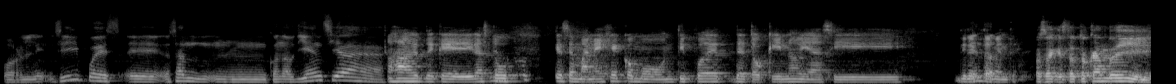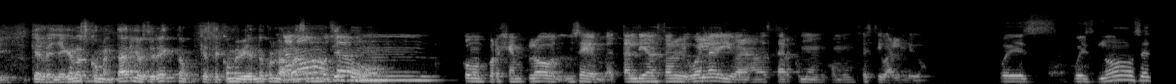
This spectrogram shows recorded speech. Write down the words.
Por, sí, pues, eh, o sea, mm, con audiencia. Ajá, de que digas tú que se maneje como un tipo de, de toquino y así directamente. O sea, que está tocando y que le lleguen los comentarios directo, que esté conviviendo con la raza no, tiempo. como por ejemplo, no sé, tal día va a estar Orihuela y va a estar como, como un festival en vivo. Pues, pues no, o sea,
